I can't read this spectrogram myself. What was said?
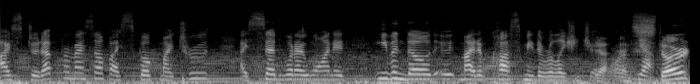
I stood up for myself. I spoke my truth. I said what I wanted, even though it might have cost me the relationship. Yeah, or, and yeah. start,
